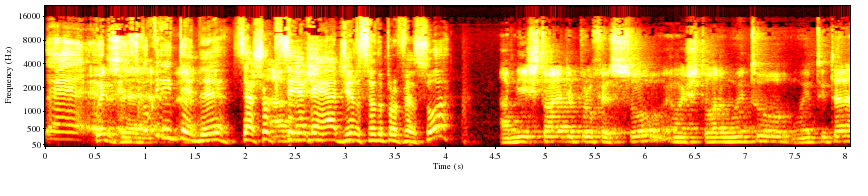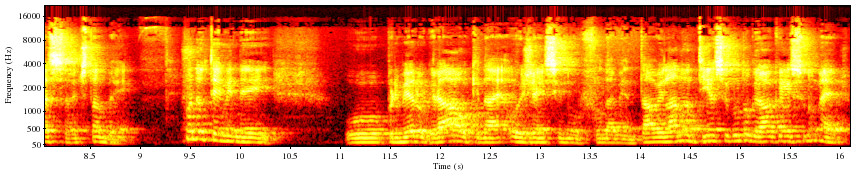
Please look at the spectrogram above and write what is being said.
É, pois é, isso que eu queria entender. Você achou que você ia ganhar dinheiro sendo professor? A minha história de professor é uma história muito, muito interessante também. Quando eu terminei o primeiro grau, que hoje é ensino fundamental, e lá não tinha segundo grau, que é ensino médio.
